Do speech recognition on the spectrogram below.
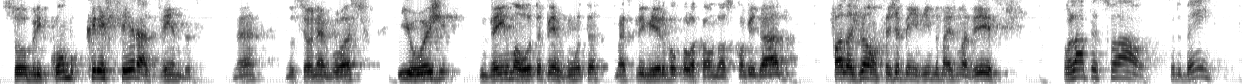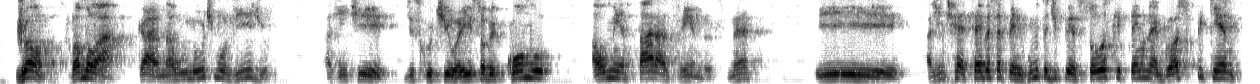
sobre como crescer as vendas né, no seu negócio e hoje vem uma outra pergunta, mas primeiro vou colocar o nosso convidado. Fala, João, seja bem-vindo mais uma vez. Olá, pessoal, tudo bem? João, vamos lá. Cara, no último vídeo a gente discutiu aí sobre como aumentar as vendas, né? E a gente recebe essa pergunta de pessoas que têm um negócio pequeno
